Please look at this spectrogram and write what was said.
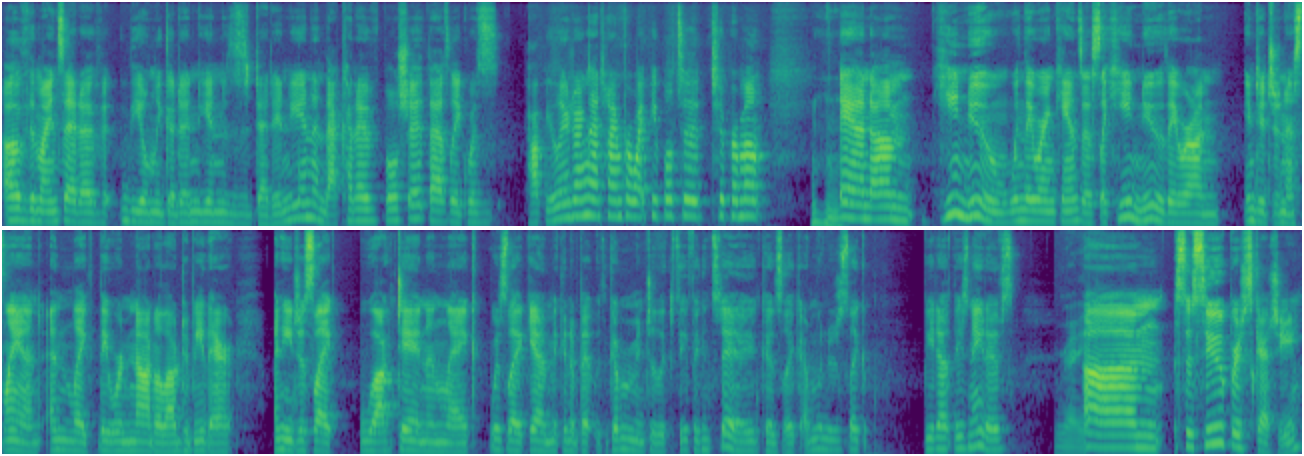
of the mindset of the only good Indian is a dead Indian and that kind of bullshit that like was popular during that time for white people to to promote. And um he knew when they were in Kansas, like he knew they were on indigenous land and like they were not allowed to be there. And he just like walked in and like was like, yeah, I'm making a bet with the government to like see if I can stay because like I'm gonna just like beat out these natives. Right. Um, so super sketchy.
